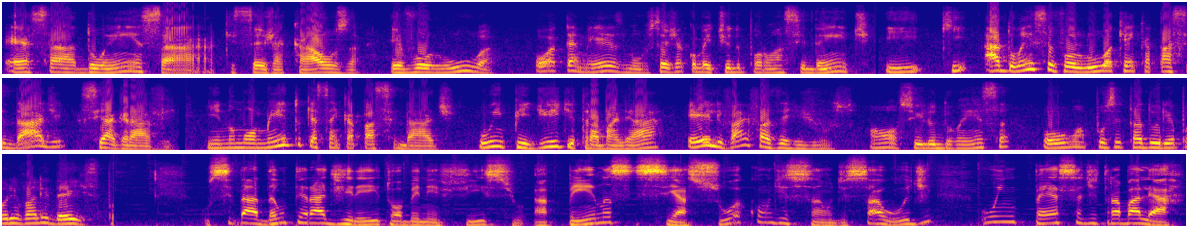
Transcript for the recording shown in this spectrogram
essa doença que seja causa evolua ou até mesmo seja cometido por um acidente e que a doença evolua, que a incapacidade se agrave. E no momento que essa incapacidade o impedir de trabalhar, ele vai fazer jus a um auxílio doença ou uma aposentadoria por invalidez o cidadão terá direito ao benefício apenas se a sua condição de saúde o impeça de trabalhar,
